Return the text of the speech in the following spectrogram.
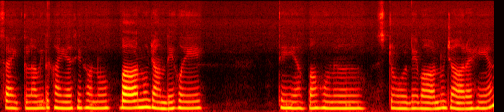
ਸਾਈਕਲਾਂ ਵੀ ਦਿਖਾਈਆਂ ਸੀ ਤੁਹਾਨੂੰ, ਬਾਹਰ ਨੂੰ ਜਾਂਦੇ ਹੋਏ। ਤੇ ਆਪਾਂ ਹੁਣ ਸਟੋਰ ਦੇ ਬਾਹਰ ਨੂੰ ਜਾ ਰਹੇ ਹਾਂ।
